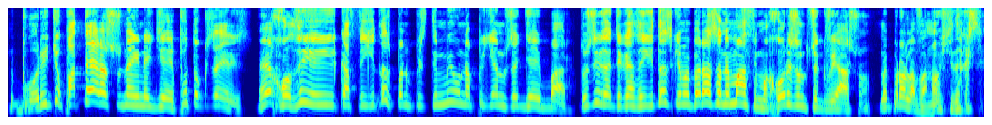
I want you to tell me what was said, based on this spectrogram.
μπορεί και ο πατέρας σου να είναι γκέι. Πού το ξέρεις; Έχω δει οι καθηγητές πανεπιστημίου να πηγαίνουν σε γκέι μπαρ. Τους είχα και καθηγητές και με περάσανε μάθημα χωρίς να τους εκβιάσω. Με πρόλαβαν, όχι εντάξει.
